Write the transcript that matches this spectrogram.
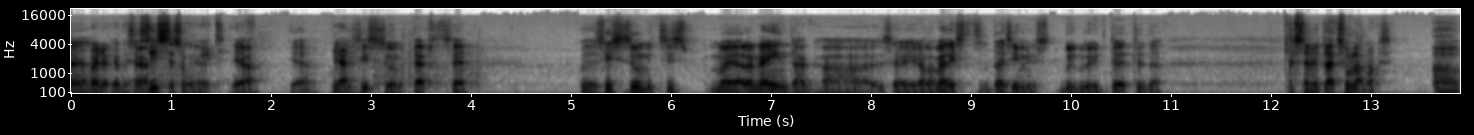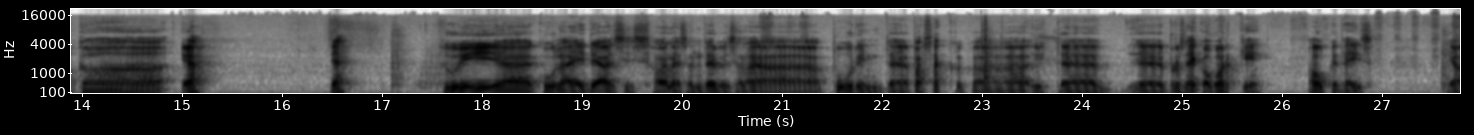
väga palju ja kui sa sisse suumid, ja, ja kui sa sisse suumid, täpselt see. kui sa sisse suumid, siis ma ei ole näinud, aga see ei ole välistatud asi, millest võib, võib töötada. kas see nüüd läheks hullemaks? aga jah, jah. Kui äh, kuulaja ei tea, siis Hannes on terve selle aja puurinud äh, passakaga ühte äh, Prosecco korki auke täis. ja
